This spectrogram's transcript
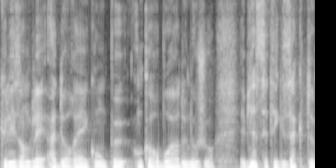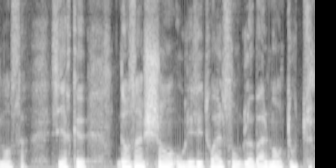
que les Anglais adoraient et qu'on peut encore boire de nos jours. Eh bien, c'est exactement ça. C'est-à-dire que dans un champ où les étoiles sont globalement toutes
